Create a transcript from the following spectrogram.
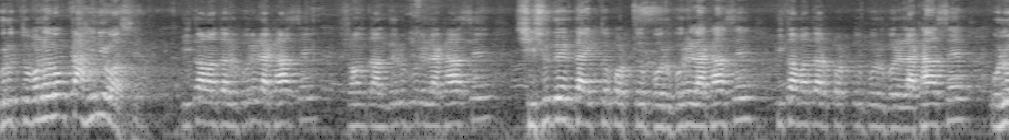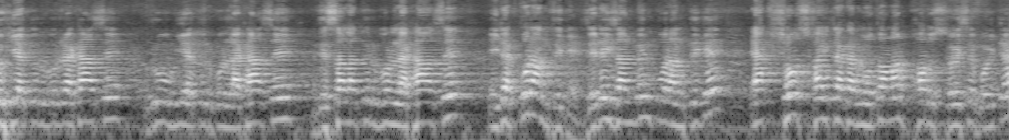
গুরুত্বপূর্ণ এবং কাহিনীও আছে। পিতামাতার উপরে লেখা আছে সন্তানদের উপরে লেখা আছে, শিশুদের দায়িত্ব, কর্তব্যের উপরে লেখা আছে, পিতামাতার কর্তব্যের উপরে লেখা আছে, উলুহিয়াতের উপর লেখা আছে, রুহিয়াতের উপর লেখা আছে, রেসালাতের উপর লেখা আছে। এটা কোরআন থেকে, যেটাই জানবেন কোরআন থেকে, একশো ছয় টাকার মতো আমার খরচ হয়েছে বইটা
